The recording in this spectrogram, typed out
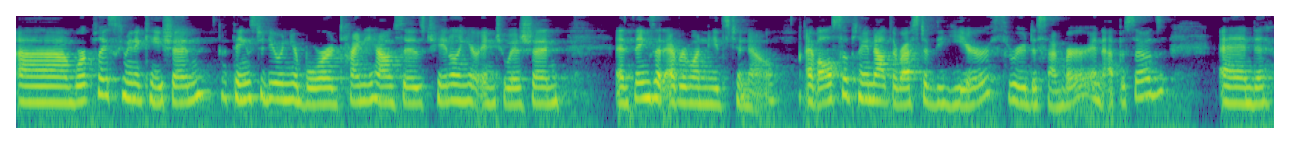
um, workplace communication, things to do when you're bored, tiny houses, channeling your intuition, and things that everyone needs to know. I've also planned out the rest of the year through December in episodes, and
